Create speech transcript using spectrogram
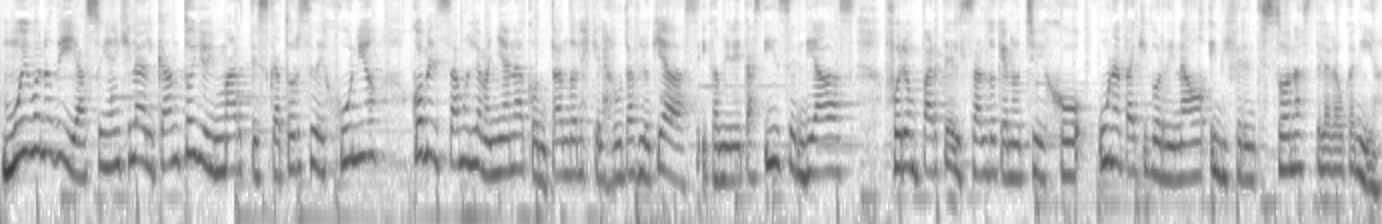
Muy buenos días, soy Ángela del Canto y hoy martes 14 de junio comenzamos la mañana contándoles que las rutas bloqueadas y camionetas incendiadas fueron parte del saldo que anoche dejó un ataque coordinado en diferentes zonas de la Araucanía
